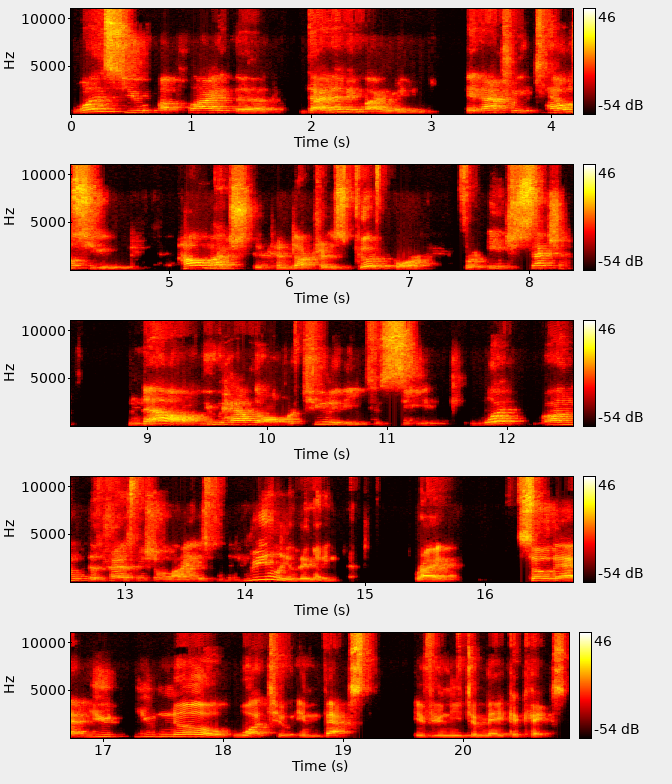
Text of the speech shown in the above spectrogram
once you apply the dynamic line rating, it actually tells you how much the conductor is good for for each section. Now you have the opportunity to see what on the transmission line is really limiting it, right? So that you you know what to invest if you need to make a case.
